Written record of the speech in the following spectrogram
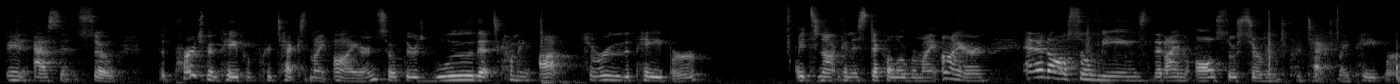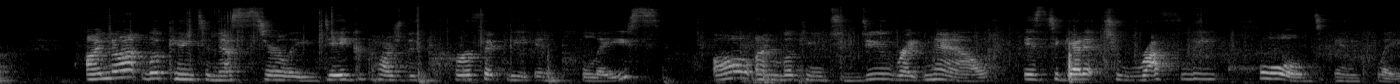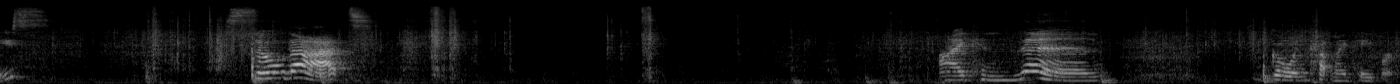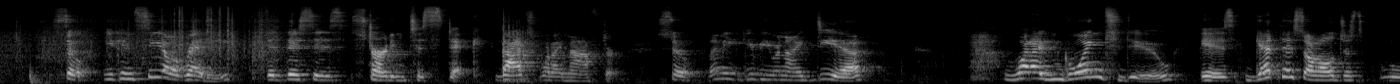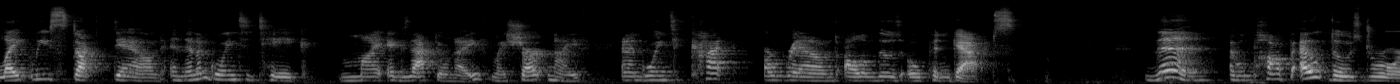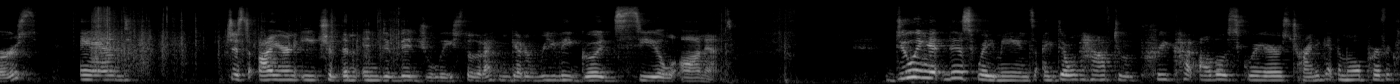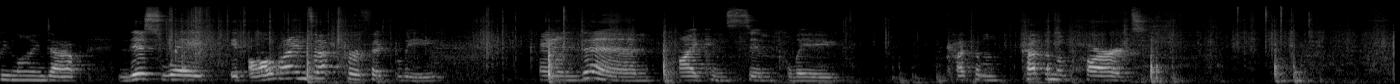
in essence. So the parchment paper protects my iron. So if there's glue that's coming up through the paper, it's not going to stick all over my iron. And it also means that I'm also serving to protect my paper. I'm not looking to necessarily decoupage this perfectly in place. All I'm looking to do right now is to get it to roughly hold in place so that I can then go and cut my paper. So you can see already that this is starting to stick. That's what I'm after. So let me give you an idea. What I'm going to do is get this all just lightly stuck down and then I'm going to take my X-Acto knife, my sharp knife, and I'm going to cut around all of those open gaps. Then I will pop out those drawers and just iron each of them individually so that I can get a really good seal on it. Doing it this way means I don't have to pre-cut all those squares, trying to get them all perfectly lined up. This way, it all lines up perfectly. And then I can simply cut them, cut them apart,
